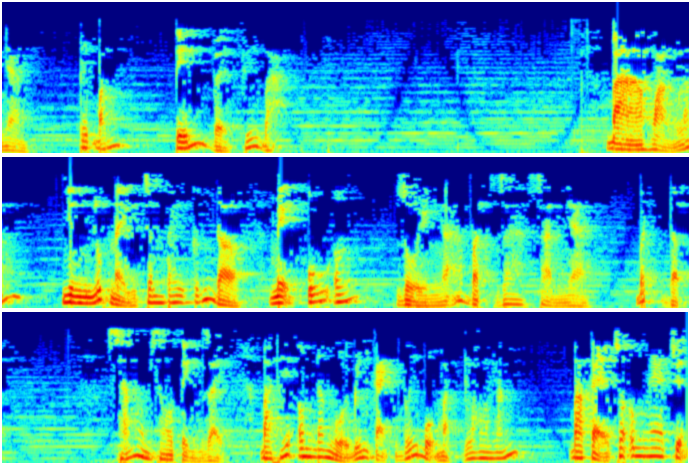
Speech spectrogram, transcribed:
nhàng cái bóng tiến về phía bà. Bà hoảng lắm, nhưng lúc này chân tay cứng đờ, miệng ú ớ, rồi ngã vật ra sàn nhà, bất động. Sáng hôm sau tỉnh dậy, bà thấy ông đang ngồi bên cạnh với bộ mặt lo lắng. Bà kể cho ông nghe chuyện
